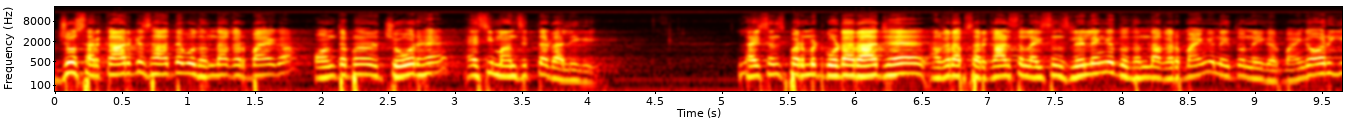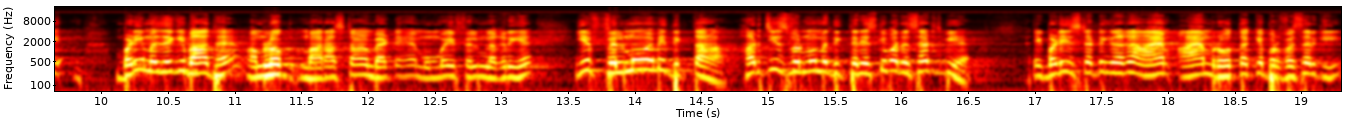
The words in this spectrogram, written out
जो सरकार के साथ है, वो धंधा कर पाएगा। ऑन्टरप्रनर चोर है, ऐसी मानसिकता डाली गई। लाइसेंस परमिट कोटा राज है, अगर आप सरकार से लाइसेंस ले लेंगे तो धंधा कर पाएँगे, नहीं तो नहीं कर पाएँगे। और ये बड़ी मज़े की बात है, हम लोग महाराष्ट्र में बैठे हैं, मुंबई फ़िल्म लग रही है। ये फ़िल्मों में भी दिखता रहा, हर चीज़ फ़िल्मों में दिखती रही, इसके ऊपर रिसर्च भी है। एक बड़ी starting I M I M Rohtak के प्रोफेसर की।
